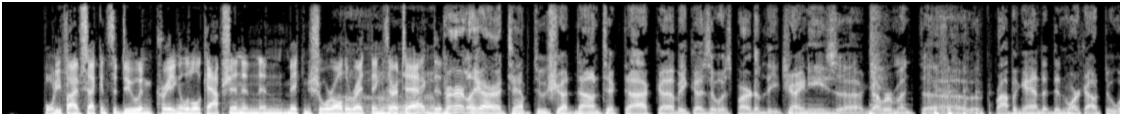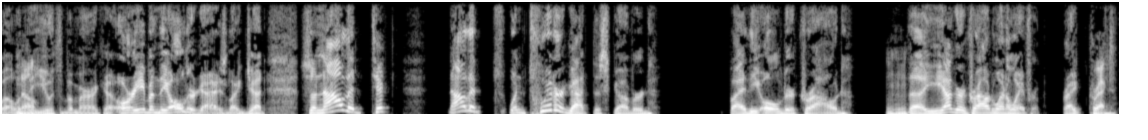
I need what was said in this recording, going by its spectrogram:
45 seconds to do and creating a little caption and, and making sure all the right things are tagged. And Apparently, our attempt to shut down TikTok uh, because it was part of the Chinese uh, government uh, propaganda didn't work out too well with No. the youth of America or even the older guys like Judd. So now that Tik, now that when Twitter got discovered by the older crowd, Mhm. the younger crowd went away from it, right? correct.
